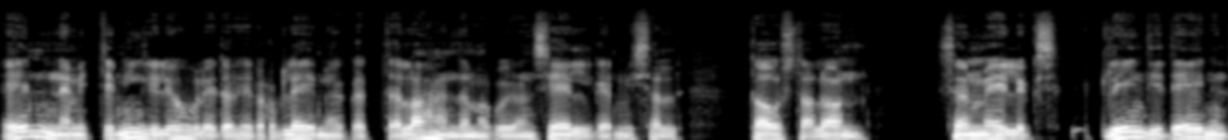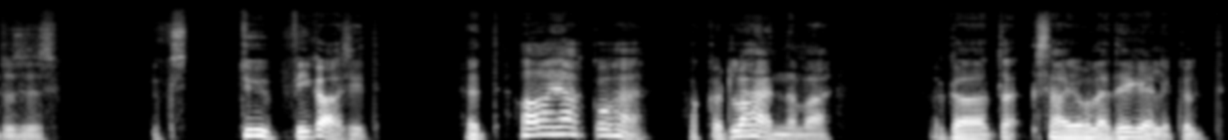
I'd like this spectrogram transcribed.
enne mitte mingil juhul ei tohi probleemi hakata lahendama, kui on selge, mis seal taustal on. see on meil üks klienditeeninduses üks tüüp vigasid, et aa jah, kohe hakkad lahendama, aga ta, sa ei ole tegelikult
